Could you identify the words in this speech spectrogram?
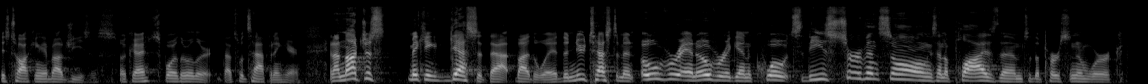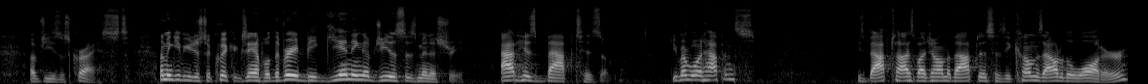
is talking about Jesus, okay? Spoiler alert. That's what's happening here. And I'm not just making a guess at that, by the way. The New Testament over and over again quotes these servant songs and applies them to the person and work of Jesus Christ. Let me give you just a quick example. At the very beginning of Jesus' ministry, at his baptism. Do you remember what happens? He's baptized by John the Baptist. As he comes out of the water,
